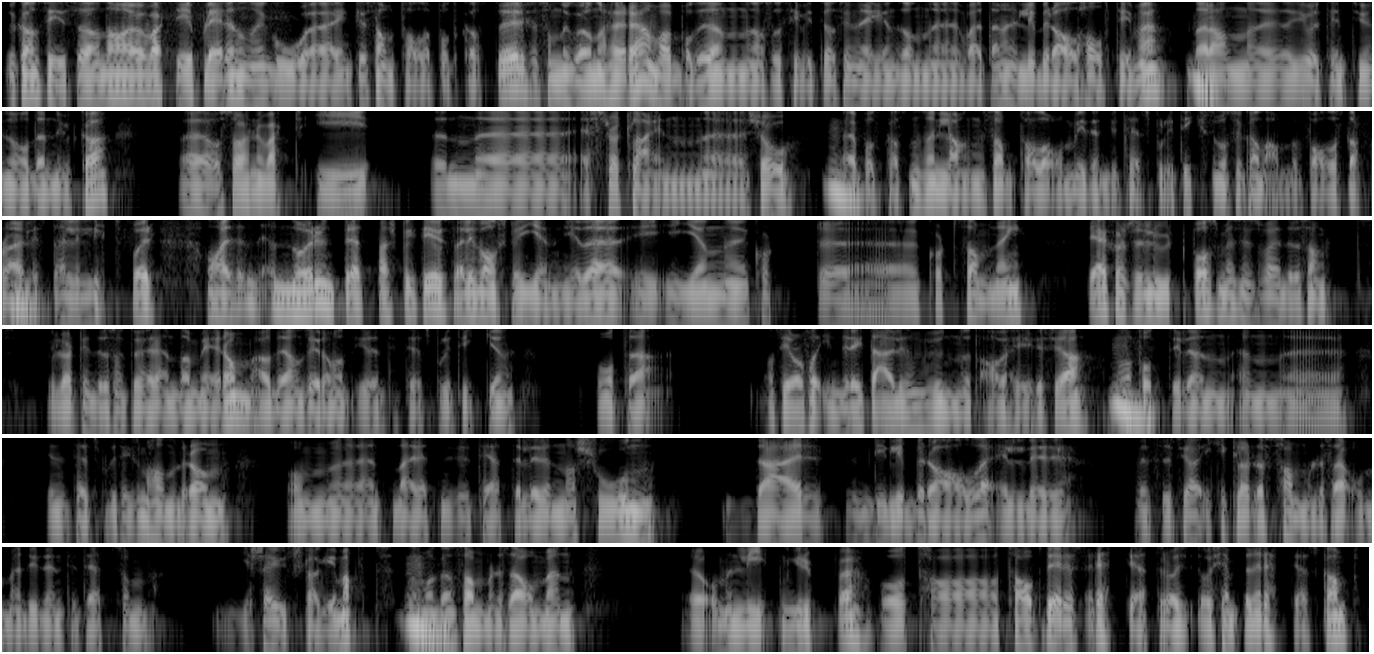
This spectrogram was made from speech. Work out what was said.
Du kan si så, Han har jo vært i flere sånne gode egentlig samtalepodkaster som det går an å høre. Han var både i den altså Civita sin egen sånn, eh, hva heter den, en liberal halvtime, der han uh, gjorde et intervju nå denne uka. Uh, og så har han jo vært i en uh, Ezra Klein-show-podkasten, så en lang samtale om identitetspolitikk som også kan anbefales. Da, for det er, litt, det er litt for Han har et enormt bredt perspektiv, så det er litt vanskelig å gjengi det i, i en kort, uh, kort sammenheng. Det jeg kanskje lurte på, som jeg syns ville vært interessant å høre enda mer om, er jo det han sier om at identitetspolitikken på en måte Han sier i hvert fall indirekte er liksom vunnet av høyresida. Man har Mhm. fått til en, en uh, identitetspolitikk som handler om, om eh, enten det er etnisitet eller en nasjon, der de liberale eller venstresida ikke klarer å samle seg om en identitet som gir seg utslag i makt. Mm. man kan samle seg om en, eh, om en liten gruppe og ta, ta opp deres rettigheter og, og kjempe en rettighetskamp.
